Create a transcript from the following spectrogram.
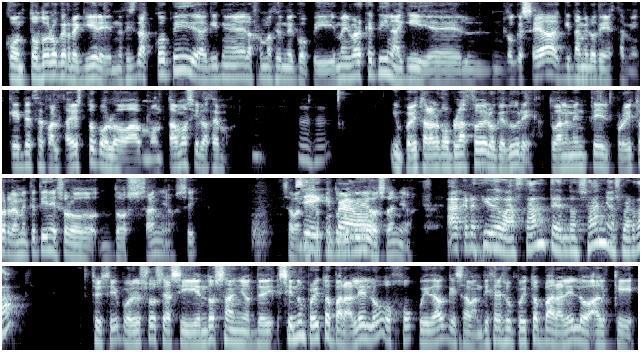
con todo lo que requiere. Necesitas copy, aquí tienes la formación de copy. Email marketing, aquí. El- lo que sea, aquí también lo tienes también. ¿Qué te hace falta esto? Pues lo montamos y lo hacemos. Y un proyecto a largo plazo de lo que dure. Actualmente el proyecto realmente tiene solo dos años, sí. Sabandija.com pero- tiene dos años. Ha crecido bastante en dos años, ¿verdad? Sí, sí, por eso, o sea, si en dos años, de- siendo un proyecto paralelo, ojo, cuidado, que Sabandija es un proyecto paralelo al que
